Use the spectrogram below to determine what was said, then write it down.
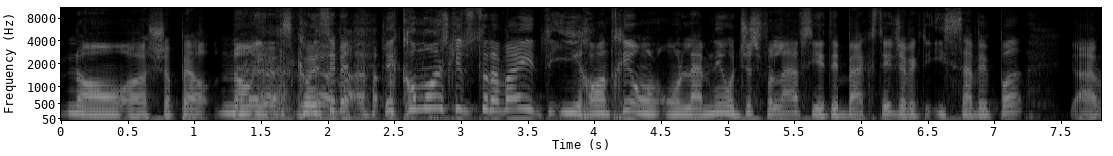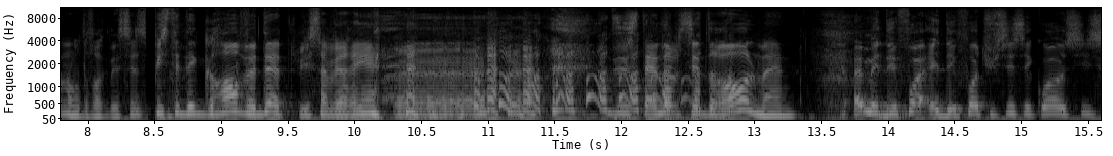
Non, euh, Chappelle. Non, il se connaissait pas. Mais comment est-ce que tu travailles? Il rentrait, on, on l'amenait au Just for Laughs, il était backstage avec. Il savait pas. I don't know what the fuck this is. Puis c'était des grands vedettes, puis il savait rien. du stand-up, c'est drôle, man. Eh, mais des fois, et des fois, tu sais, c'est quoi aussi?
